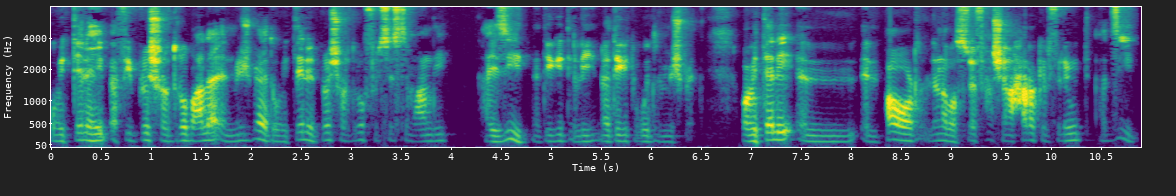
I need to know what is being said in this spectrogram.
وبالتالي هيبقى في pressure drop على ال mesh pad وبالتالي ال pressure drop في ال system عندي هيزيد نتيجة الايه؟ نتيجة وجود ال mesh pad وبالتالي ال power اللي أنا بصرفها عشان أحرك ال fluid هتزيد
